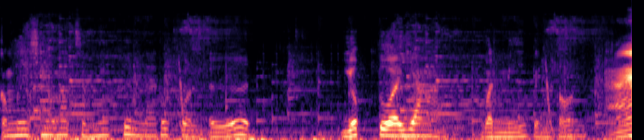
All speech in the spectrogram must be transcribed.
ก็ไม่ใช่ว่าจะไม่ขึ้นนะทุกคนเออยกตัวอย่างวันนี้เป็นต้นอะ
